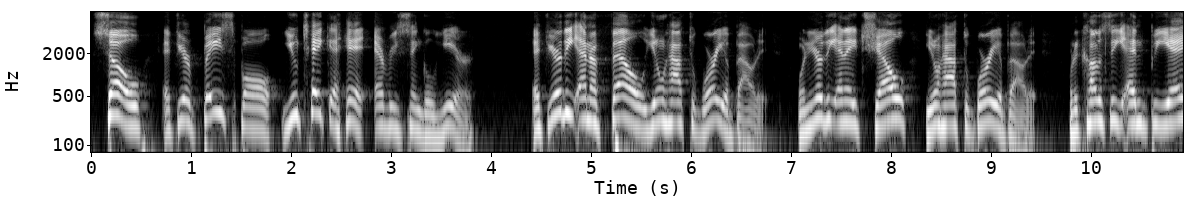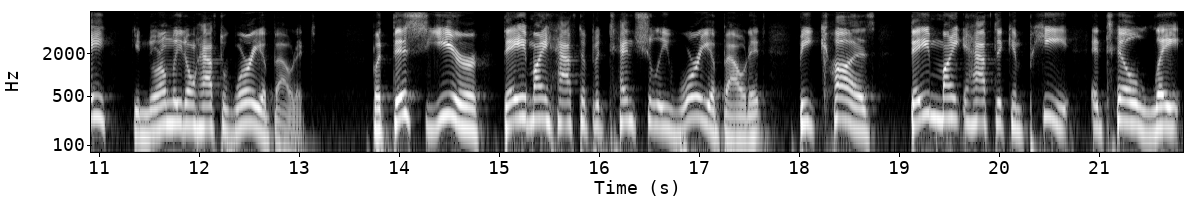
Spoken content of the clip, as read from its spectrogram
So if you're baseball, you take a hit every single year. If you're the NFL, you don't have to worry about it. When you're the NHL, you don't have to worry about it. When it comes to the NBA, you normally don't have to worry about it. But this year, they might have to potentially worry about it because they might have to compete until late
